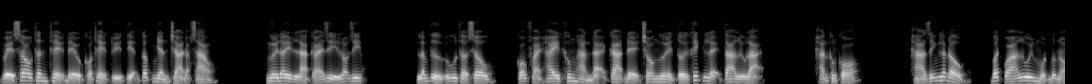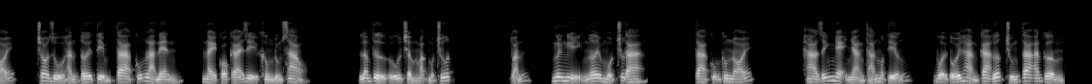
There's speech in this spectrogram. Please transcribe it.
về sau thân thể đều có thể tùy tiện cấp nhân trả đạp sao? Ngươi đây là cái gì logic? Lâm tử u thở sâu, có phải hay không hàn đại ca để cho ngươi tới khích lệ ta lưu lại? Hắn không có. Hà dĩnh lắc đầu, bất quá lui một bước nói, cho dù hắn tới tìm ta cũng là nên, này có cái gì không đúng sao? Lâm tử u trầm mặc một chút. Toán, ngươi nghỉ ngơi một chút ta. Ta cũng không nói. Hà dĩnh nhẹ nhàng thán một tiếng, buổi tối hàn ca ước chúng ta ăn cơm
